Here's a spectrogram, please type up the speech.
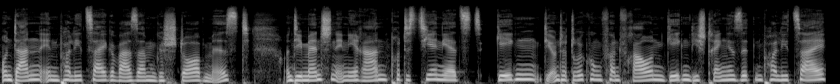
und dann in Polizeigewahrsam gestorben ist. Und die Menschen in Iran protestieren jetzt gegen die Unterdrückung von Frauen, gegen die strenge Sittenpolizei.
